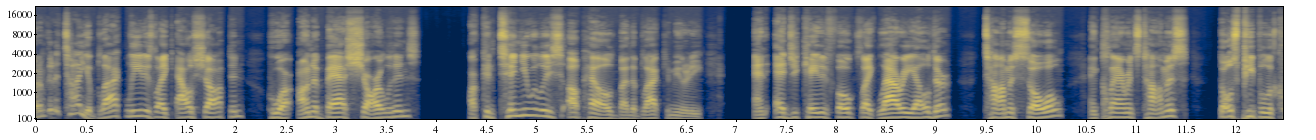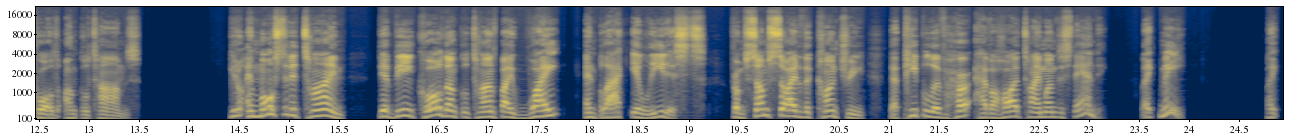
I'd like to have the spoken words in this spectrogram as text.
But I'm going to tell you, black leaders like Al Sharpton, who are unabashed charlatans, are continually upheld by the black community. And educated folks like Larry Elder, Thomas Sowell, and Clarence Thomas, those people are called Uncle Toms. You know, and most of the time, they're being called Uncle Toms by white and black elitists from some side of the country that people have, heard, have a hard time understanding, like me. Like,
